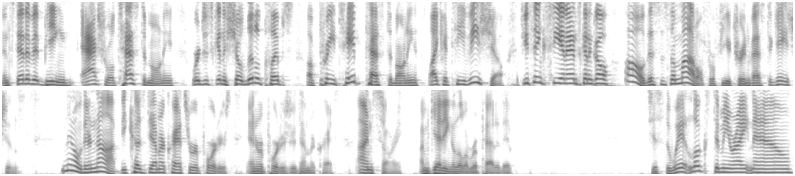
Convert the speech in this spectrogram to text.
Instead of it being actual testimony, we're just going to show little clips of pre taped testimony like a TV show. Do you think CNN's going to go, oh, this is a model for future investigations? No, they're not because Democrats are reporters and reporters are Democrats. I'm sorry. I'm getting a little repetitive. It's just the way it looks to me right now.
